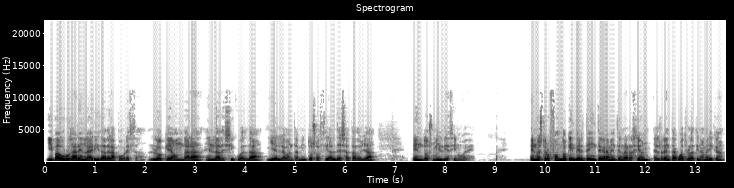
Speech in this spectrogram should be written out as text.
y va a hurgar en la herida de la pobreza, lo que ahondará en la desigualdad y el levantamiento social desatado ya en 2019. En nuestro fondo que invierte íntegramente en la región, el Renta 4 Latinoamérica,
